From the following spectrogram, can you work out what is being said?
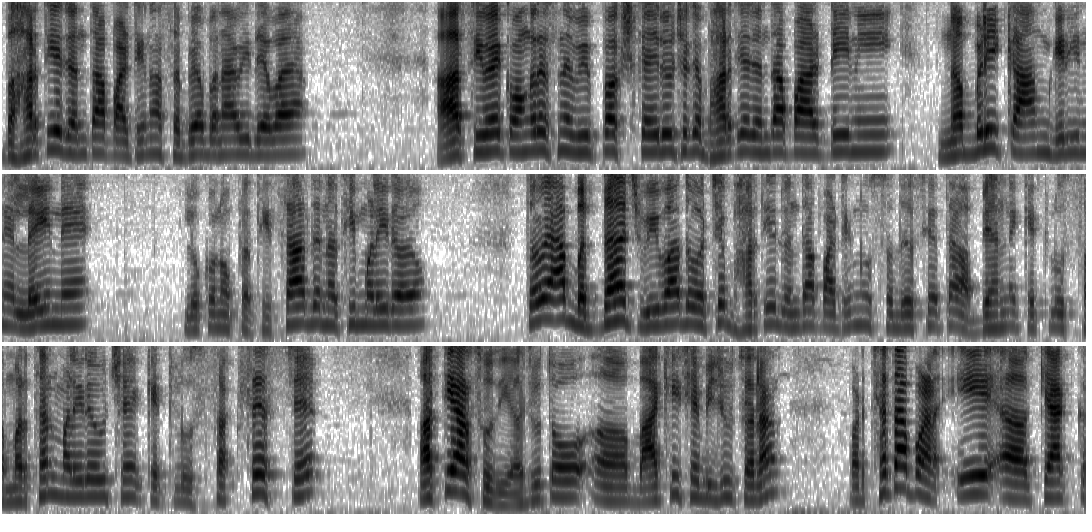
ભારતીય જનતા પાર્ટીના સભ્ય બનાવી દેવાયા. આ સિવાય કોંગ્રેસને વિપક્ષ કહી રહ્યું છે કે ભારતીય જનતા પાર્ટીની નબળી કામગીરીને લઈને લોકોનો પ્રતિસાદ નથી મળી રહ્યો. તો હવે આ બધા જ વિવાદો વચ્ચે ભારતીય જનતા પાર્ટીનું સદસ્યતા અભિયાનને કેટલું સમર્થન મળી રહ્યું છે, કેટલું સક્સેસ છે? અત્યાર સુધી. હજુ તો બાકી છે બીજું ચરણ. પણ છતાં પણ એ ક્યાંક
